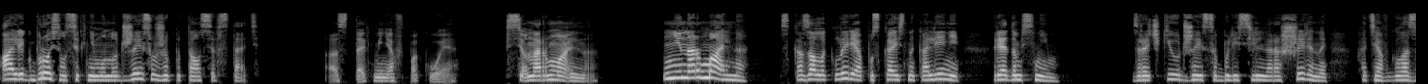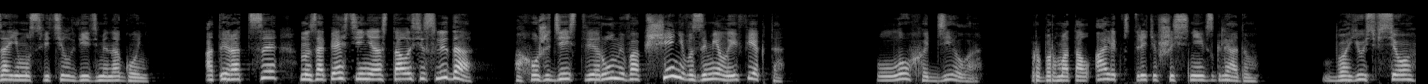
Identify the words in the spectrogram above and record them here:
Алик бросился к нему, но Джейс уже пытался встать. «Оставь меня в покое. Все нормально». «Ненормально», — сказала Клэри, опускаясь на колени рядом с ним. Зрачки у Джейса были сильно расширены, хотя в глаза ему светил ведьмин огонь. От Иротце на запястье не осталось и следа. Похоже, действие руны вообще не возымело эффекта. «Плохо дело», — пробормотал Алик, встретившись с ней взглядом. «Боюсь, все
